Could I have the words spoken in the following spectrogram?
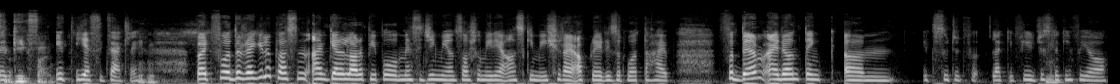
It's a geek phone. It, yes, exactly. Mm-hmm. But for the regular person, I get a lot of people messaging me on social media asking me, should I upgrade? Is it worth the hype? For them, I don't think um, it's suited for, like, if you're Mm. just looking for your,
